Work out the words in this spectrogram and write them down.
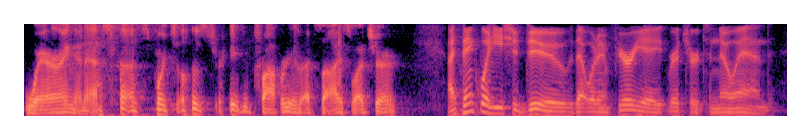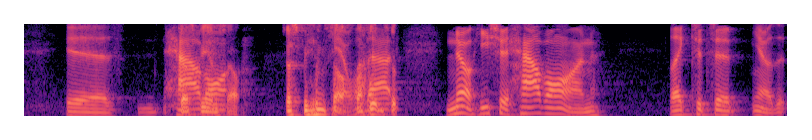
wearing an SI Sports Illustrated property of SI sweatshirt? I think what he should do that would infuriate Richard to no end is have just be on, himself. Just be himself. Yeah, well, that, no, he should have on like to to you know the,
